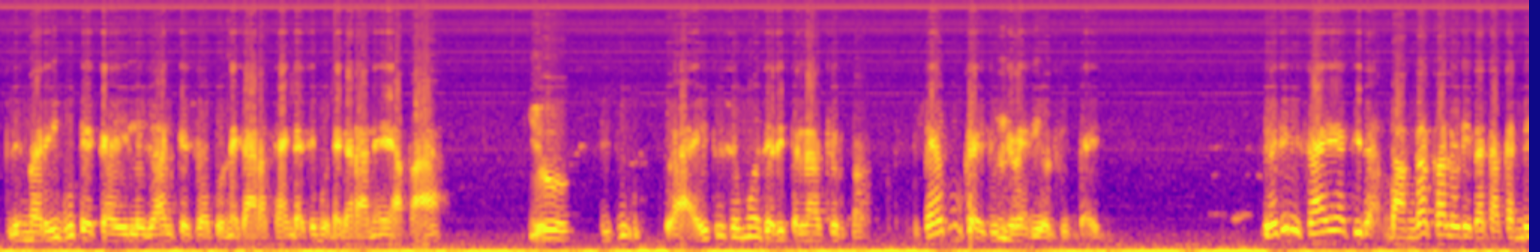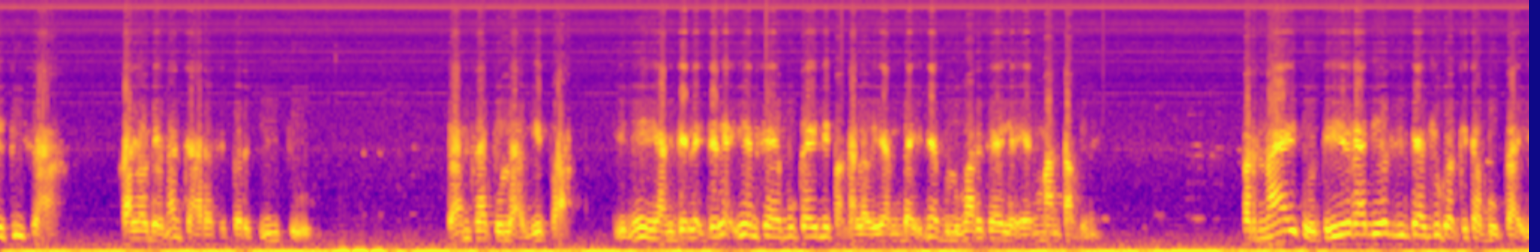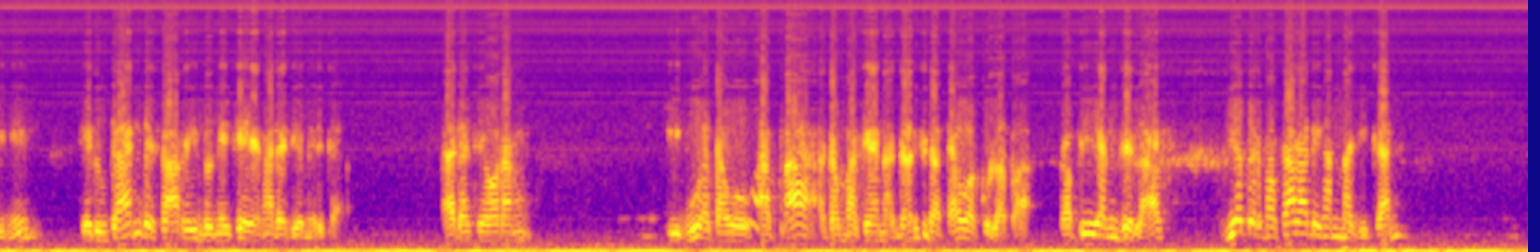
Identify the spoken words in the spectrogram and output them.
5.000 TK ilegal ke suatu negara. Saya nggak sebut negaranya apa Yuk. itu nah, itu semua dari pelacur pak saya buka itu di radio kita ini jadi saya tidak bangga kalau dikatakan dipisah kalau dengan cara seperti itu dan satu lagi pak ini yang jelek-jelek yang saya buka ini pak. Kalau yang baiknya belum ada saya lihat yang mantap ini. Pernah itu di radio kita juga kita buka ini kedutaan besar Indonesia yang ada di Amerika. Ada seorang ibu atau apa atau masih anak garis tidak tahu aku lah pak. Tapi yang jelas dia bermasalah dengan majikan.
